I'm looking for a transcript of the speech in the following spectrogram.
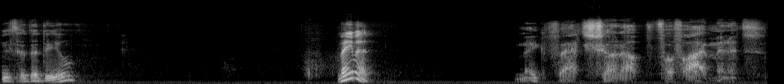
Is it a deal? Name it. Make Fat shut up for five minutes.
